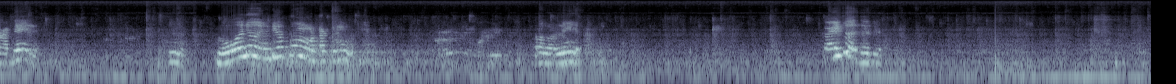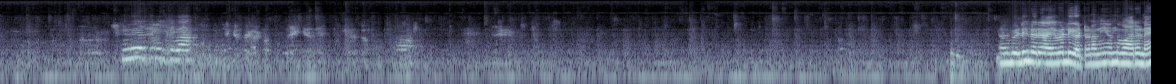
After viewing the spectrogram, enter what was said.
അതെ. മോനും ഇടിയപ്പം മുട്ടക്കറിയും. ആ വെള്ളയിൽ. കഴിച്ചു വെച്ചത് വാ. അത് വെളിയിൽ ഒരു അയവള്ളി കെട്ടണം. നീ ഒന്ന് വരണേ.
